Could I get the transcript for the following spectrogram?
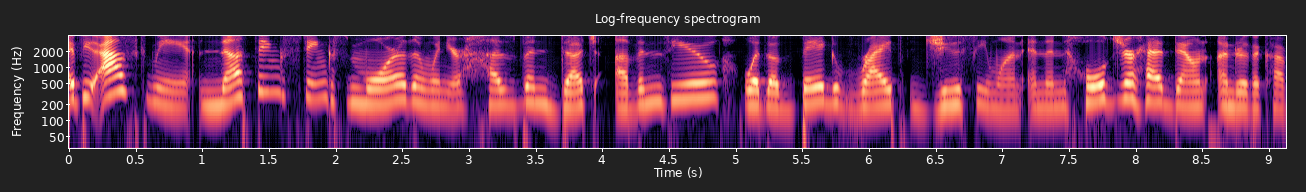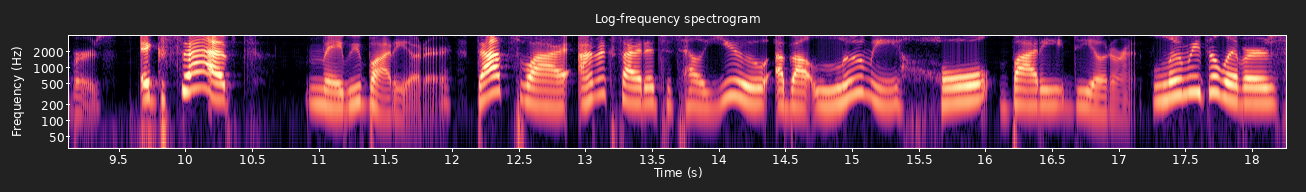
If you ask me, nothing stinks more than when your husband Dutch ovens you with a big, ripe, juicy one and then holds your head down under the covers. Except maybe body odor. That's why I'm excited to tell you about Lume Whole Body Deodorant. Lume delivers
